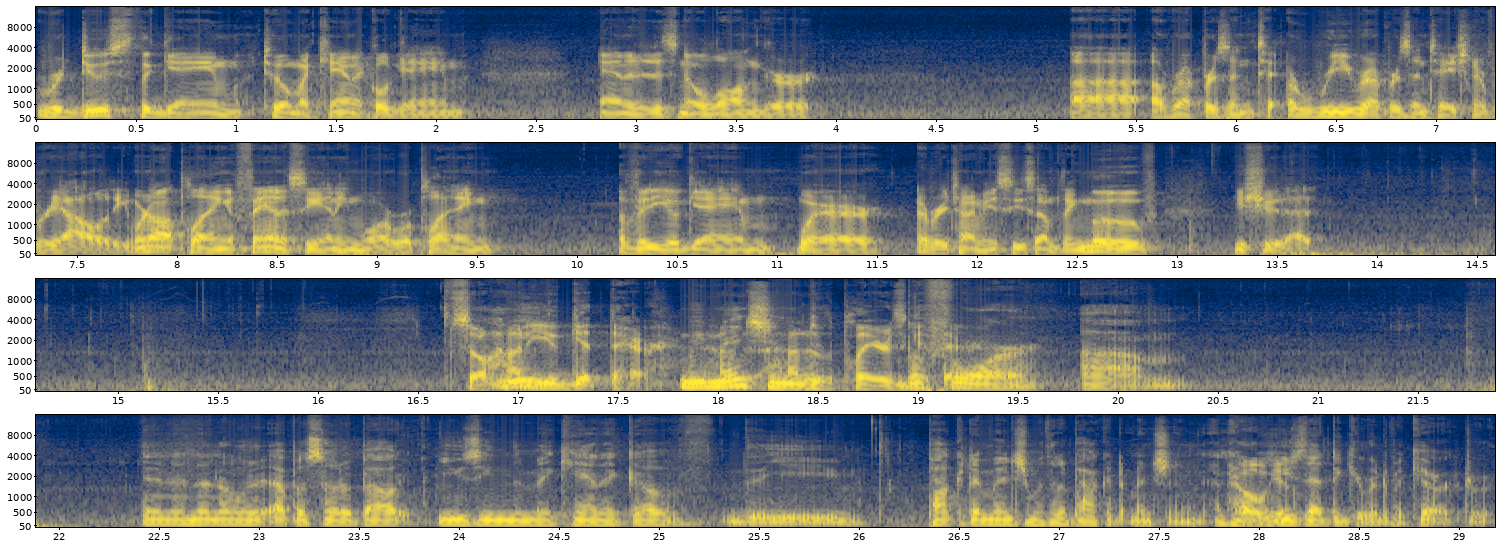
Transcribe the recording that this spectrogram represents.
reduced the game to a mechanical game, and it is no longer uh, a represent a re-representation of reality. We're not playing a fantasy anymore. We're playing a video game where every time you see something move, you shoot at it. So how do you get there? We How do- mentioned how do the players get there? before um, in an earlier episode about using the mechanic of the pocket dimension within a pocket dimension and how Oh, we yeah. use that to get rid of a character.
